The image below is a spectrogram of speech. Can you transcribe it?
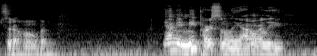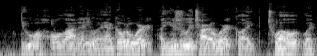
sit at home and Yeah, I mean, me personally, I don't really do a whole lot anyway. I go to work. I usually try to work like 12, like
